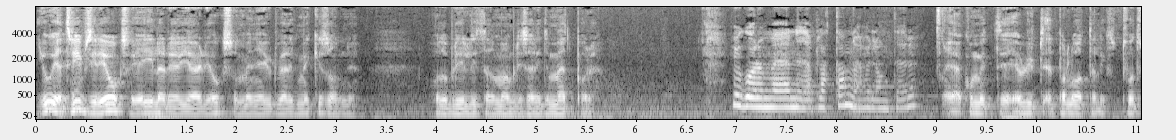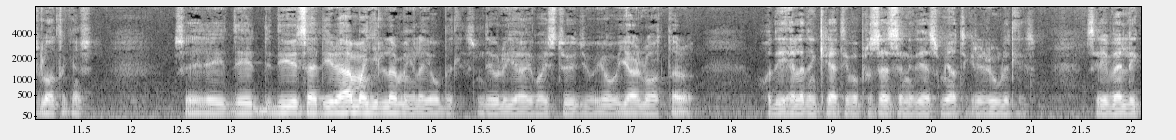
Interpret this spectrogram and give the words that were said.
Jo, jag trivs i det också. Jag gillar det och gör det också. Men jag har gjort väldigt mycket sånt nu. Och då blir det lite att man blir så lite mätt på det. Hur går det med nya plattan då? Hur långt är du? Jag har kommit, jag har gjort ett par låtar liksom. Två, tre låtar kanske. Så det, det, det, det är ju så här, det är det här man gillar med hela jobbet liksom. Det är att göra, vara i studio och göra låtar. Och, och det är hela den kreativa processen i det som jag tycker är roligt liksom. Så det är väldigt,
